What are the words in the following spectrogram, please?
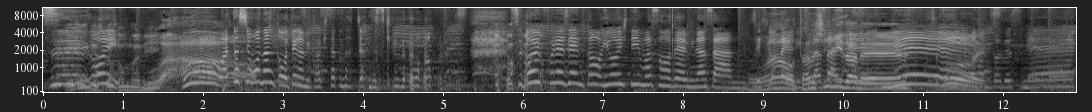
すい。いですか、ごいそんなに。おー。わ私もなんかお手紙書きたくなっちゃうんですけれど。もすごいプレゼントを用意していますので皆さんぜひお便りください、わお楽しみだねえ。すごい。本当ですね。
